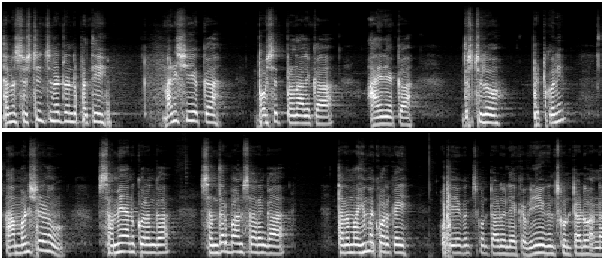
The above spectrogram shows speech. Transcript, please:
తను సృష్టించినటువంటి ప్రతి మనిషి యొక్క భవిష్యత్ ప్రణాళిక ఆయన యొక్క దృష్టిలో పెట్టుకొని ఆ మనుషులను సమయానుకూలంగా సందర్భానుసారంగా తన మహిమ కొరకై ఉపయోగించుకుంటాడు లేక వినియోగించుకుంటాడు అన్న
